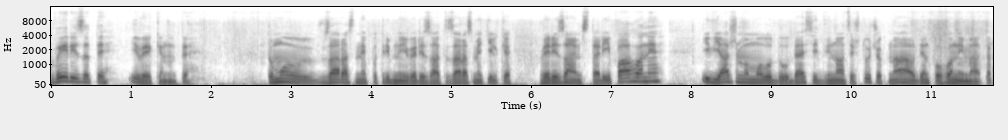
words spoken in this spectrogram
вирізати і викинути. Тому зараз не потрібно її вирізати. Зараз ми тільки вирізаємо старі пагони і в'яжемо молоду 10-12 штучок на один погонний метр.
